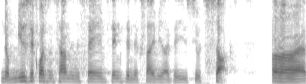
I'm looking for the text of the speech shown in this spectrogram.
you know, music wasn't sounding the same. Things didn't excite me like they used to. It sucked. Uh,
